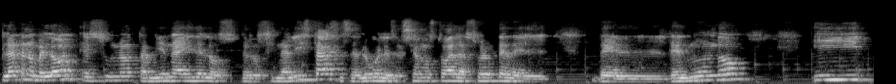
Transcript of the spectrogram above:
Plátano Melón es uno también ahí de los, de los finalistas. Desde luego les deseamos toda la suerte del, del, mundo. Y,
